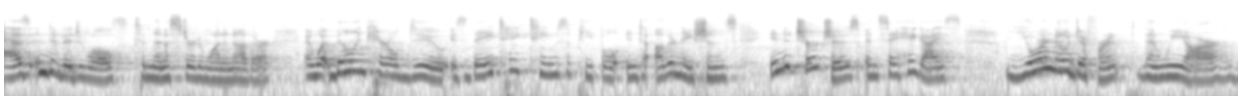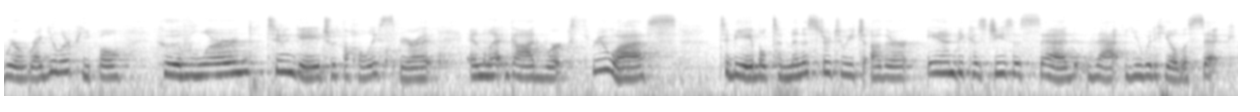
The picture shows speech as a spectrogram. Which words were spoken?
as individuals to minister to one another. And what Bill and Carol do is they take teams of people into other nations, into churches, and say, hey guys, you're no different than we are. We're regular people who have learned to engage with the Holy Spirit and let God work through us to be able to minister to each other. And because Jesus said that you would heal the sick,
